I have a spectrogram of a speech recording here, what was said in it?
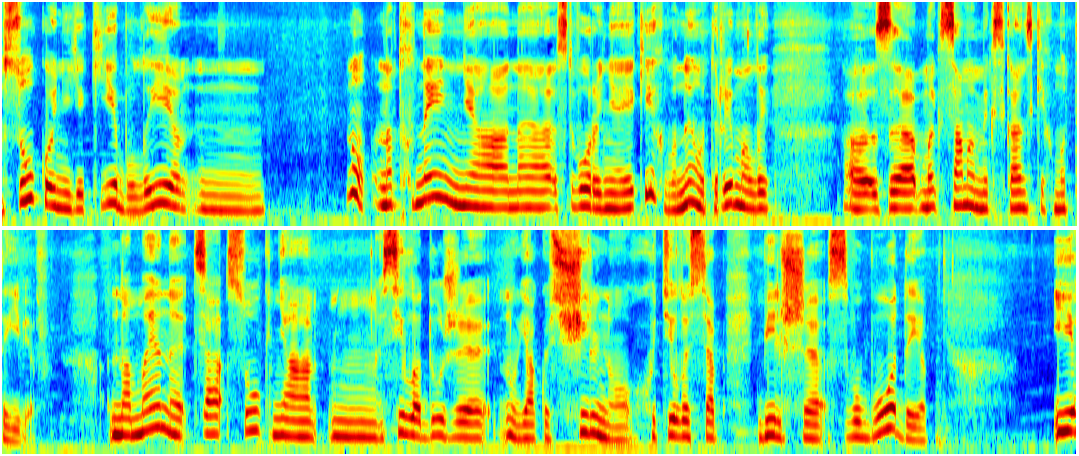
суконь, які були. Ну, натхнення на створення яких вони отримали е, з саме мексиканських мотивів. На мене ця сукня сіла дуже ну, якось щільно, хотілося б більше свободи. І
